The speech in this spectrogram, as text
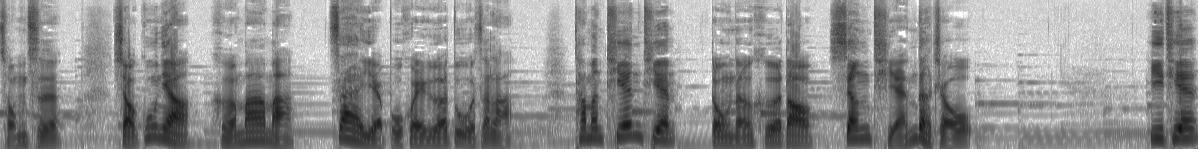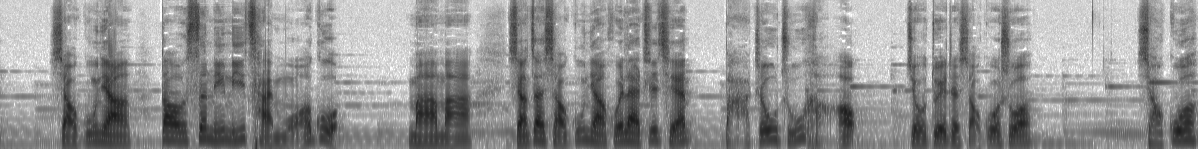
从此，小姑娘和妈妈。再也不会饿肚子了，他们天天都能喝到香甜的粥。一天，小姑娘到森林里采蘑菇，妈妈想在小姑娘回来之前把粥煮好，就对着小锅说：“小锅，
